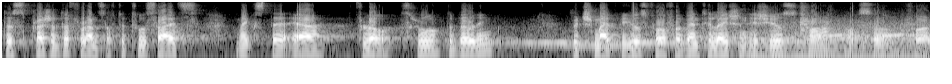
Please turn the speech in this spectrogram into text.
This pressure difference of the two sides makes the air flow through the building, which might be useful for ventilation issues or also for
